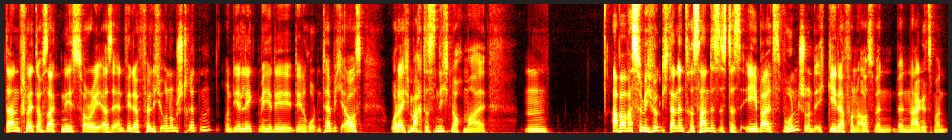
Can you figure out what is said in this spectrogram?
dann vielleicht auch sagt, nee, sorry, also entweder völlig unumstritten und ihr legt mir hier die, den roten Teppich aus oder ich mache das nicht nochmal. Mhm. Aber was für mich wirklich dann interessant ist, ist, dass Ebals Wunsch, und ich gehe davon aus, wenn, wenn Nagelsmann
